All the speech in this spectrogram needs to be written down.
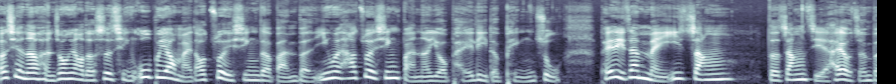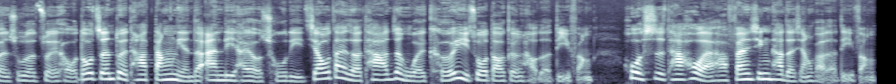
而且呢，很重要的事情，务必要买到最新的版本，因为它最新版呢有赔礼的评注，赔礼在每一章的章节，还有整本书的最后，都针对他当年的案例还有处理，交代了他认为可以做到更好的地方，或是他后来他翻新他的想法的地方，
